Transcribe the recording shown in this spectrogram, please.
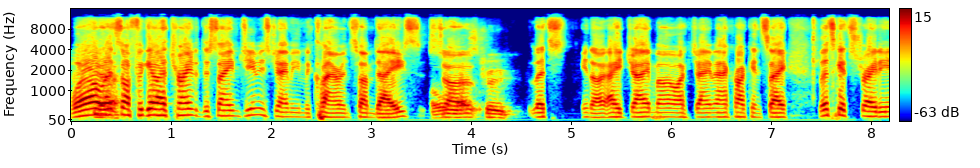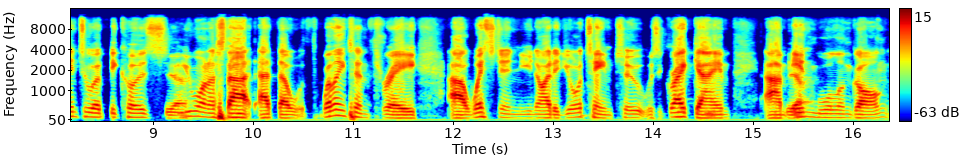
Well, Yeah. let's not forget I trained at the same gym as Jamie McLaren some days. Oh, so that's true. let's, you know, hey, JMO, like J Mac, I can say, let's get straight into it because Yeah. you want to start at the Wellington 3, uh, Western United, your team 2. It was a great game um, Yeah. in Wollongong.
